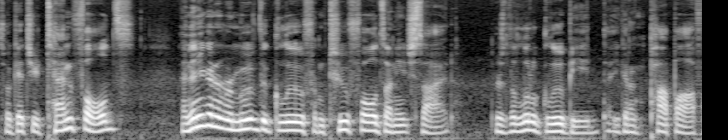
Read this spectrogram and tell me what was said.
So it gets you 10 folds, And then you're going to remove the glue from two folds on each side. There's the little glue bead that you're going to pop off.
